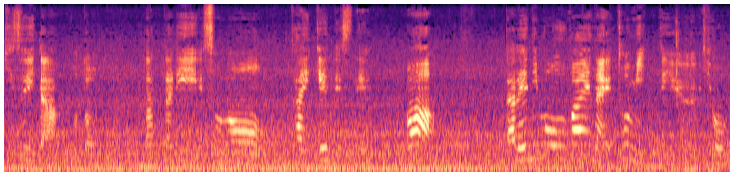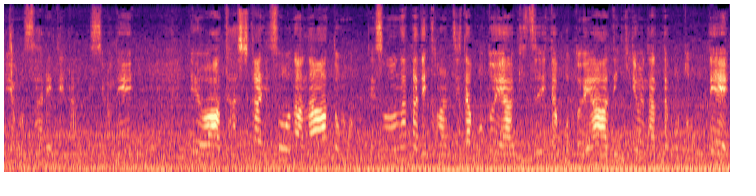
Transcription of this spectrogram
気づいたことだったりその体験ですねは誰にも奪えない富っていう表現をされてたんですよねでは確かにそうだなと思ってその中で感じたことや気づいたことやできるようになったことって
